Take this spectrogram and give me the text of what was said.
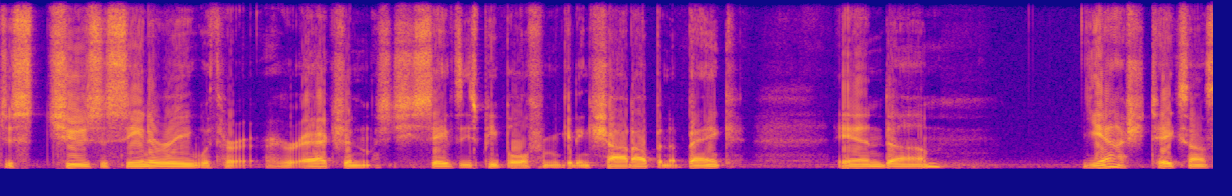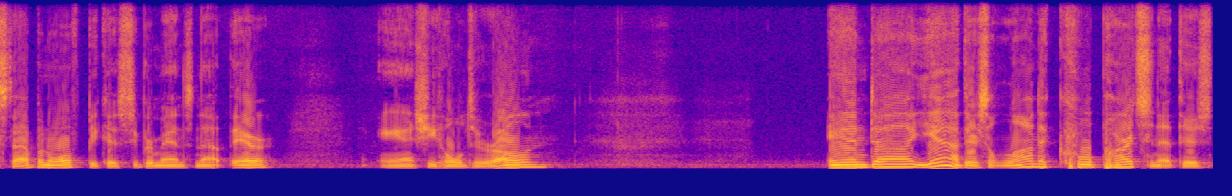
just chews the scenery with her her action. She saves these people from getting shot up in a bank, and um, yeah, she takes on Steppenwolf because Superman's not there, and she holds her own. And uh, yeah, there's a lot of cool parts in it. There's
